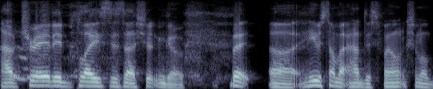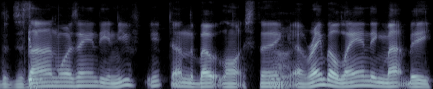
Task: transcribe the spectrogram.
I've treaded places I shouldn't go. But uh, he was talking about how dysfunctional the design was, Andy, and you've you've done the boat launch thing. Right. Uh, Rainbow Landing might be,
